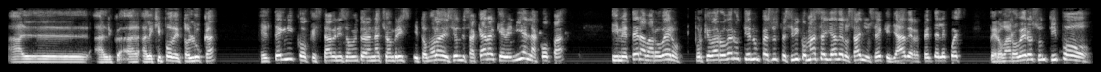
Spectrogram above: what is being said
al, al, equipo de Toluca, el técnico que estaba en ese momento era Nacho Ambriz y tomó la decisión de sacar al que venía en la Copa y meter a Barovero, porque Barovero tiene un peso específico más allá de los años, ¿eh? que ya de repente le cuesta. Pero Barovero es un tipo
